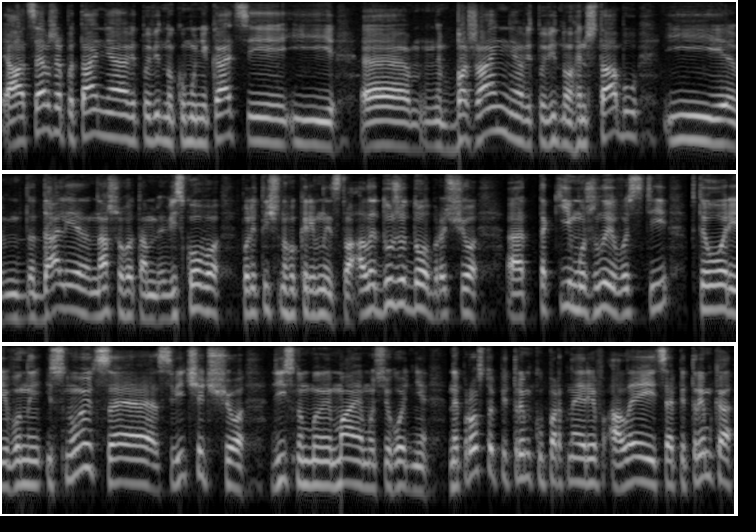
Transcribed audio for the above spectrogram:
А це вже питання відповідно комунікації і бажання відповідно генштабу і далі нашого там військово-політичного керівництва. Але дуже добре, що е, такі можливості в теорії вони існують. Це свідчить, що дійсно ми маємо сьогодні не просто підтримку партнерів, але і ця підтримка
